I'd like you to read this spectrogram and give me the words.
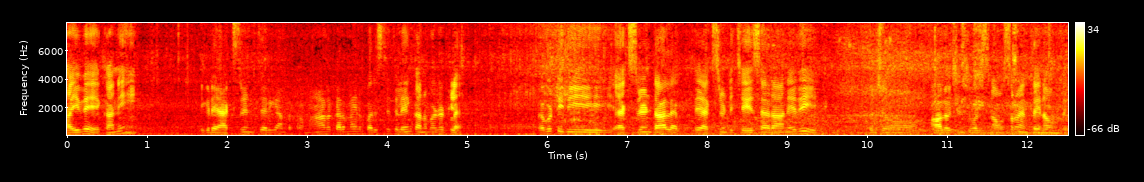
హైవే కానీ ఇక్కడ యాక్సిడెంట్ జరిగే అంత ప్రమాదకరమైన పరిస్థితులు ఏం కనబడట్లే. కాబట్టి ఇది యాక్సిడెంటా లేకపోతే యాక్సిడెంట్ చేశారా అనేది కొంచెం ఆలోచించవలసిన అవసరం ఎంతైనా ఉంది.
